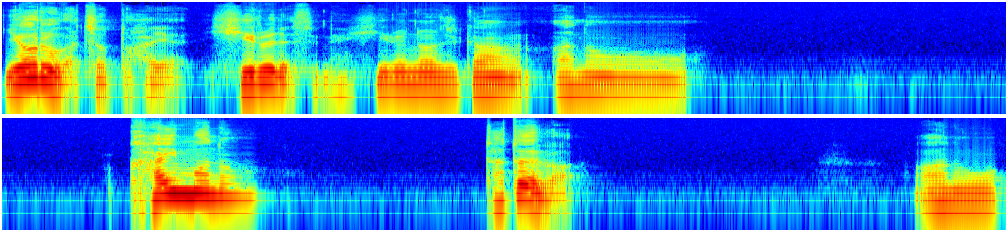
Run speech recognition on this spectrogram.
夜はちょっと早い。昼ですよね。昼の時間あの買い物。例えばあの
